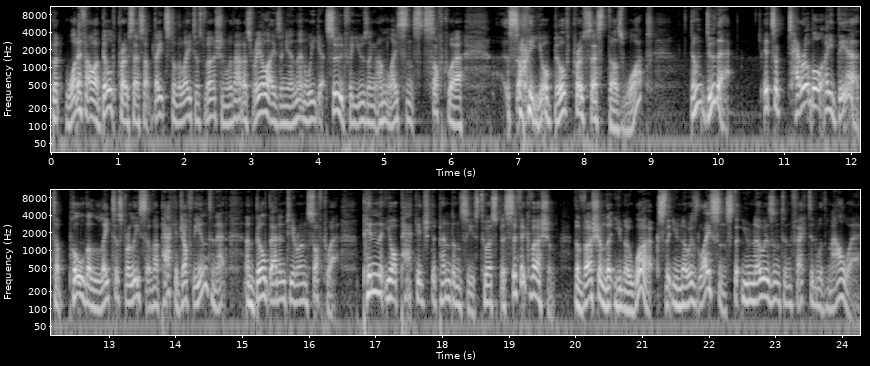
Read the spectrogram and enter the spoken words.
but what if our build process updates to the latest version without us realizing and then we get sued for using unlicensed software? Sorry, your build process does what? Don't do that. It's a terrible idea to pull the latest release of a package off the internet and build that into your own software. Pin your package dependencies to a specific version, the version that you know works, that you know is licensed, that you know isn't infected with malware.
